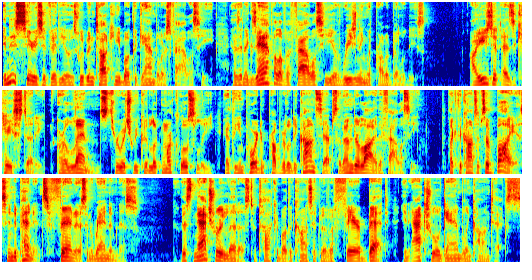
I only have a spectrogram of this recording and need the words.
In this series of videos, we've been talking about the gambler's fallacy as an example of a fallacy of reasoning with probabilities. I used it as a case study, or a lens through which we could look more closely at the important probability concepts that underlie the fallacy, like the concepts of bias, independence, fairness, and randomness. This naturally led us to talk about the concept of a fair bet in actual gambling contexts,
